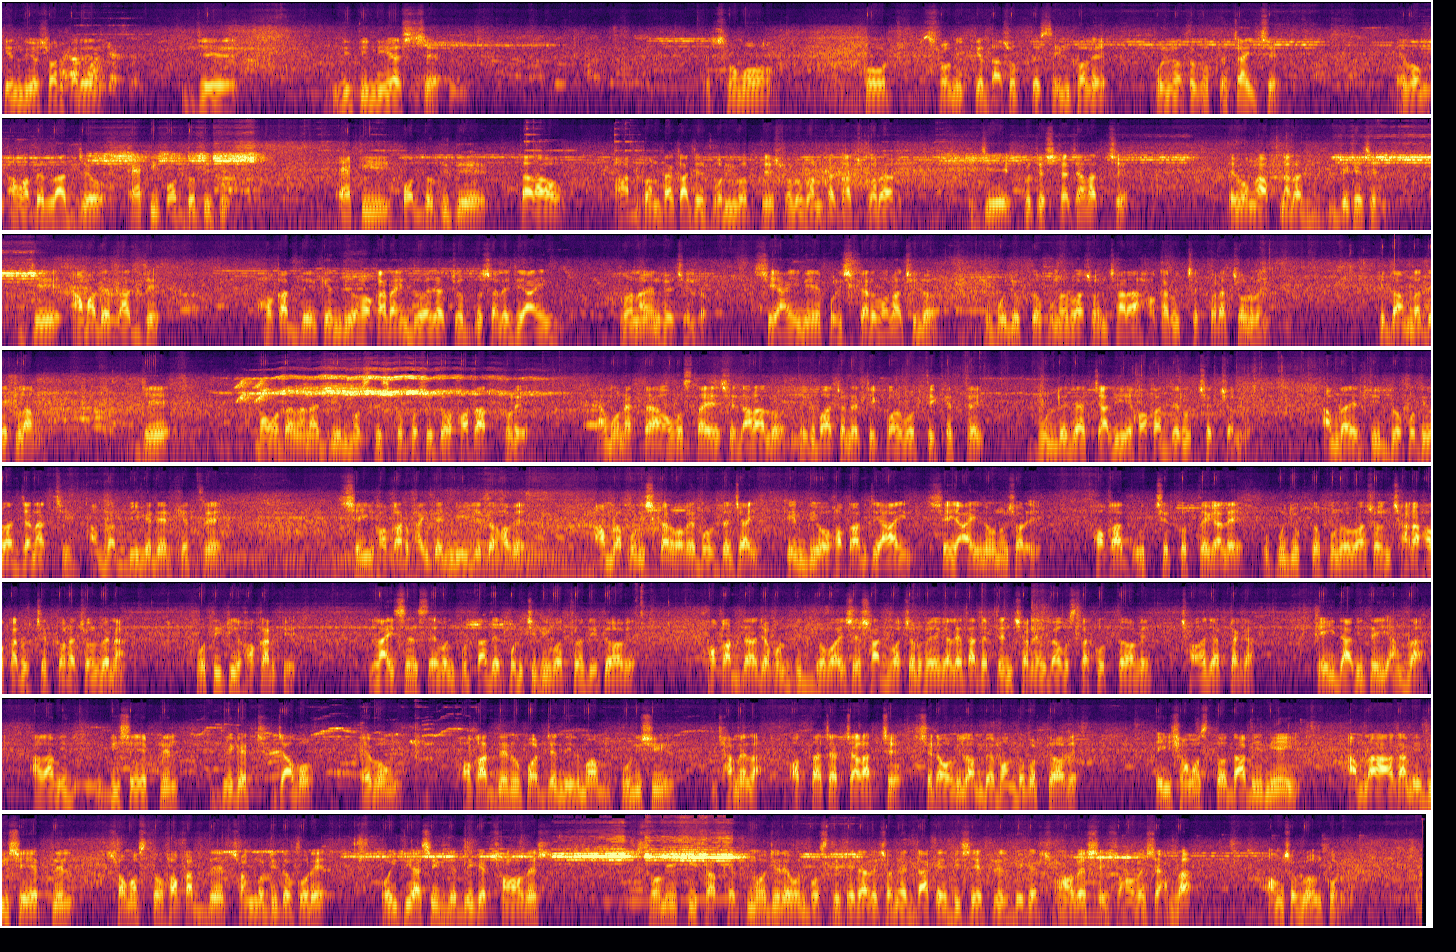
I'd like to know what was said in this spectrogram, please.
কেন্দ্রীয় সরকারের যে নীতি নিয়ে আসছে, শ্রম কোর্ট শ্রমিককে দাসত্বের শৃঙ্খলে পরিণত করতে চাইছে এবং আমাদের রাজ্যেও একই পদ্ধতিতে একই পদ্ধতিতে তারাও আট ঘণ্টা কাজের পরিবর্তে ষোলো ঘণ্টা কাজ করার যে প্রচেষ্টা চালাচ্ছে এবং আপনারা দেখেছেন যে আমাদের রাজ্যে হকারদের কেন্দ্রীয় হকার আইন দু হাজার চোদ্দ সালে যে আইন প্রণয়ন হয়েছিল, সেই আইনে পরিষ্কার বলা ছিল, উপযুক্ত পুনর্বাসন ছাড়া হকার উচ্ছেদ করা চলবে না। কিন্তু আমরা দেখলাম যে মমতা ব্যানার্জির মস্তিষ্ক প্রসূত হঠাৎ করে এমন একটা অবস্থায় এসে দাঁড়াল, নির্বাচনের ঠিক পরবর্তী ক্ষেত্রে বুলডেজার চালিয়ে হকারদের উচ্ছেদ চলল আমরা এর তীব্র প্রতিবাদ জানাচ্ছি। আমরা ব্রিগেডের ক্ষেত্রে সেই হকার ভাইদের নিয়ে যেতে হবে। আমরা পরিষ্কারভাবে বলতে চাই, কেন্দ্রীয় হকার যে আইন, সেই আইন অনুসারে হকার উচ্ছেদ করতে গেলে উপযুক্ত পুনর্বাসন ছাড়া হকার উচ্ছেদ করা চলবে না। প্রতিটি হকারকে লাইসেন্স এবং তাদের পরিচিতিপত্র দিতে হবে। হকাররা যখন বৃদ্ধ বয়সে ষাট বছর হয়ে গেলে তাদের পেনশনের ব্যবস্থা করতে হবে, ছ হাজার টাকা। এই দাবিতেই আমরা আগামী বিশে এপ্রিল ব্রিগেড যাব এবং হকারদের উপর যে নির্মম পুলিশি ঝামেলা, অত্যাচার চালাচ্ছে, সেটা অবিলম্বে বন্ধ করতে হবে। এই সমস্ত দাবি নিয়েই আমরা আগামী বিশে এপ্রিল সমস্ত হকারদের সংগঠিত করে ঐতিহাসিক যে ব্রিগেড সমাবেশ, শ্রমিক, কৃষক ক্ষেতমজুর এবং বস্তি ফেডারেশনের ডাকে বিশে এপ্রিল ব্রিগেড সমাবেশ, সেই সমাবেশে আমরা অংশগ্রহণ করব।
